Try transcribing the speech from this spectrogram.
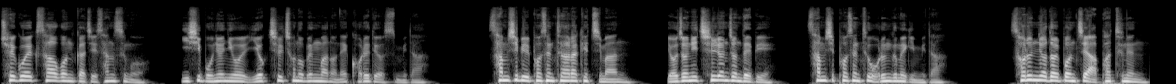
최고액 4억 원까지 상승 후 25년 2월 2억 7,500만 원에 거래되었습니다. 31% 하락했지만 여전히 7년 전 대비 30% 오른 금액입니다. 38번째 아파트는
